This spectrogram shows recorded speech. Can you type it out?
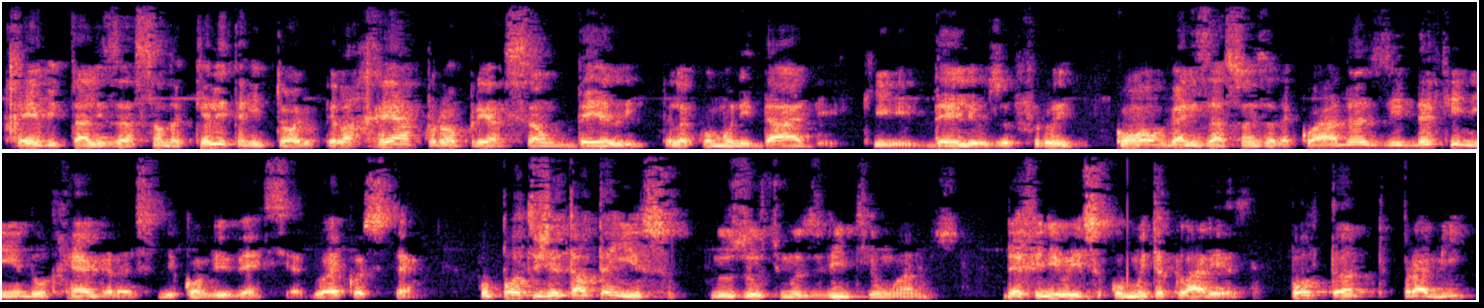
revitalização daquele território pela reapropriação dele, pela comunidade que dele usufrui, com organizações adequadas e definindo regras de convivência do ecossistema. O Porto Digital tem isso nos últimos 21 anos. Definiu isso com muita clareza. Portanto, para mim,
